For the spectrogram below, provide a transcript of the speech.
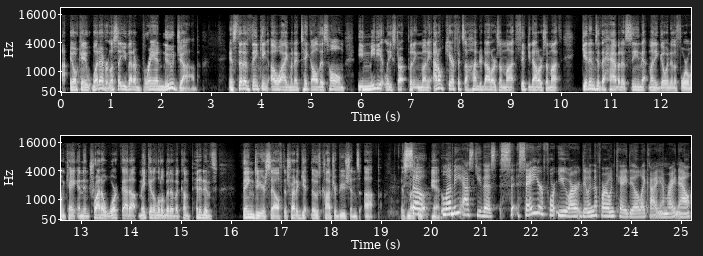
uh, okay, whatever, let's say you've got a brand new job. Instead of thinking, oh, I'm going to take all this home, immediately start putting money. I don't care if it's $100 a month, $50 a month get into the habit of seeing that money go into the 401k and then try to work that up make it a little bit of a competitive thing to yourself to try to get those contributions up as much so as you can. let me ask you this S- say you're for you are doing the 401k deal like i am right now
